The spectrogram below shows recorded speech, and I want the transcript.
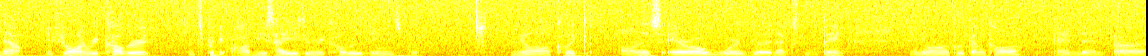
now, if you want to recolor it, it's pretty obvious how you can recolor things. But you know, click on this arrow where the next to the paint, and you want to click on the color, and then uh,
